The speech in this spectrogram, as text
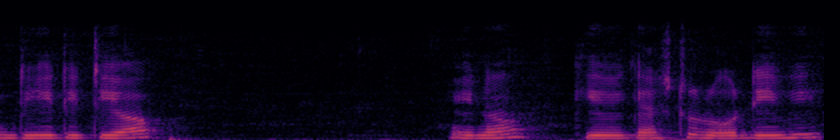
D D T of you know Q cos to rho D V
